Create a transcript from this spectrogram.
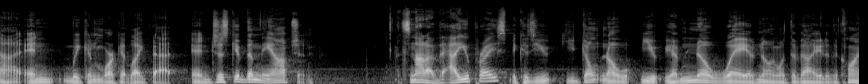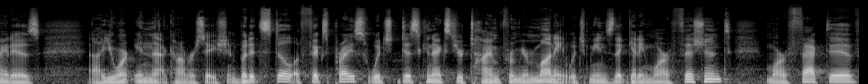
uh, and we can work it like that." And just give them the option it's not a value price because you you don't know you, you have no way of knowing what the value to the client is. Uh, you weren't in that conversation but it's still a fixed price which disconnects your time from your money which means that getting more efficient more effective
